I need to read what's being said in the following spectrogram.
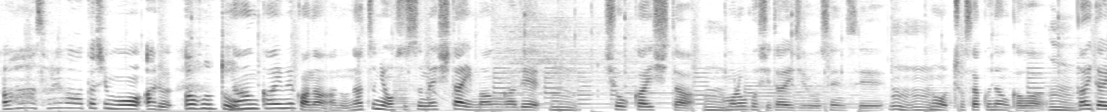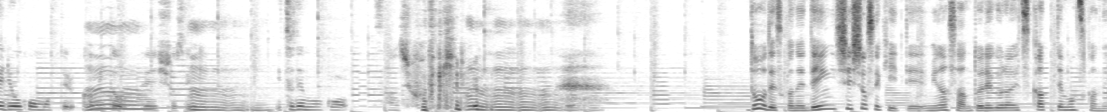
ああ、それは私もある。あ、本当？何回目かな？あの、夏におすすめしたい漫画でうん。紹介した、うん諸星大二郎先生。の著作なんかは、うん、大体両方持ってる。紙と電子書籍。いつでもこう、参照できる。どうですかね？電子書籍って皆さんどれぐらい使ってますかね？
